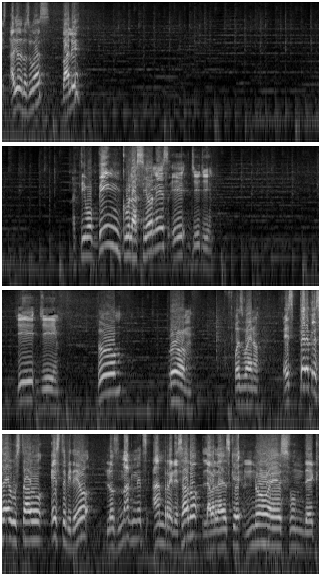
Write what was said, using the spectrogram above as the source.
Estadio de los Uvas, vale. Activo vinculaciones eh, y GG. GG. Boom. Pues bueno, espero que les haya gustado este video. Los magnets han regresado. La verdad es que no es un deck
